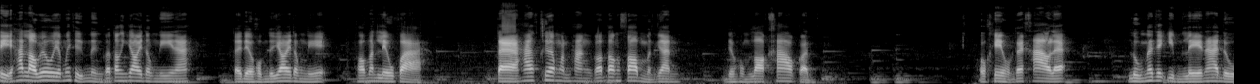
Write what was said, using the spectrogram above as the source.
ติถ้าเราเวลยังไม่ถึงหนึ่งก็ต้องย่อยตรงนี้นะ แต่เดี๋ยวผมจะย่อยตรงนี้ เพราะมันเร็วกว่า แต่ถ้าเครื่องมันพังก็ต้องซ่อมเหมือนกัน เดี๋ยวผมรอข้าวก่อน โอเคผมได้ข้าวแล้ว ลุงน่าจะอิ่มเลยน่าดู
